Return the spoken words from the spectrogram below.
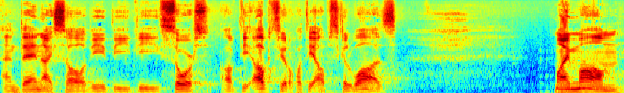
And then I saw the, the, the source of the obstacle, what the obstacle was. My mom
